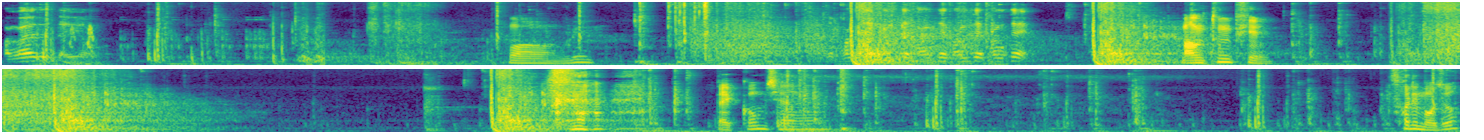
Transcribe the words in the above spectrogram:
안 가야 된다 이 형. 와 우리. 저 방태 방태 방태 방태 방태. 망퉁필. 빼꼼샷 설이 뭐죠?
